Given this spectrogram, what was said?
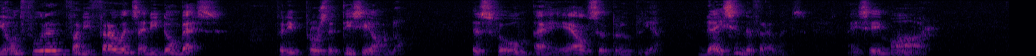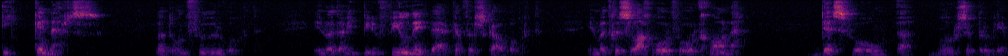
die ontvoering van die vrouens uit die Donbas vir die prostitusiehandel is vir hom 'n helse probleem. Duisende vrouens. Hy sê maar die kinders wat ontvoer word en wat aan die pedofielnetwerke verskaf word en wat geslag word vir organe dis vir hom 'n moorse probleem.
